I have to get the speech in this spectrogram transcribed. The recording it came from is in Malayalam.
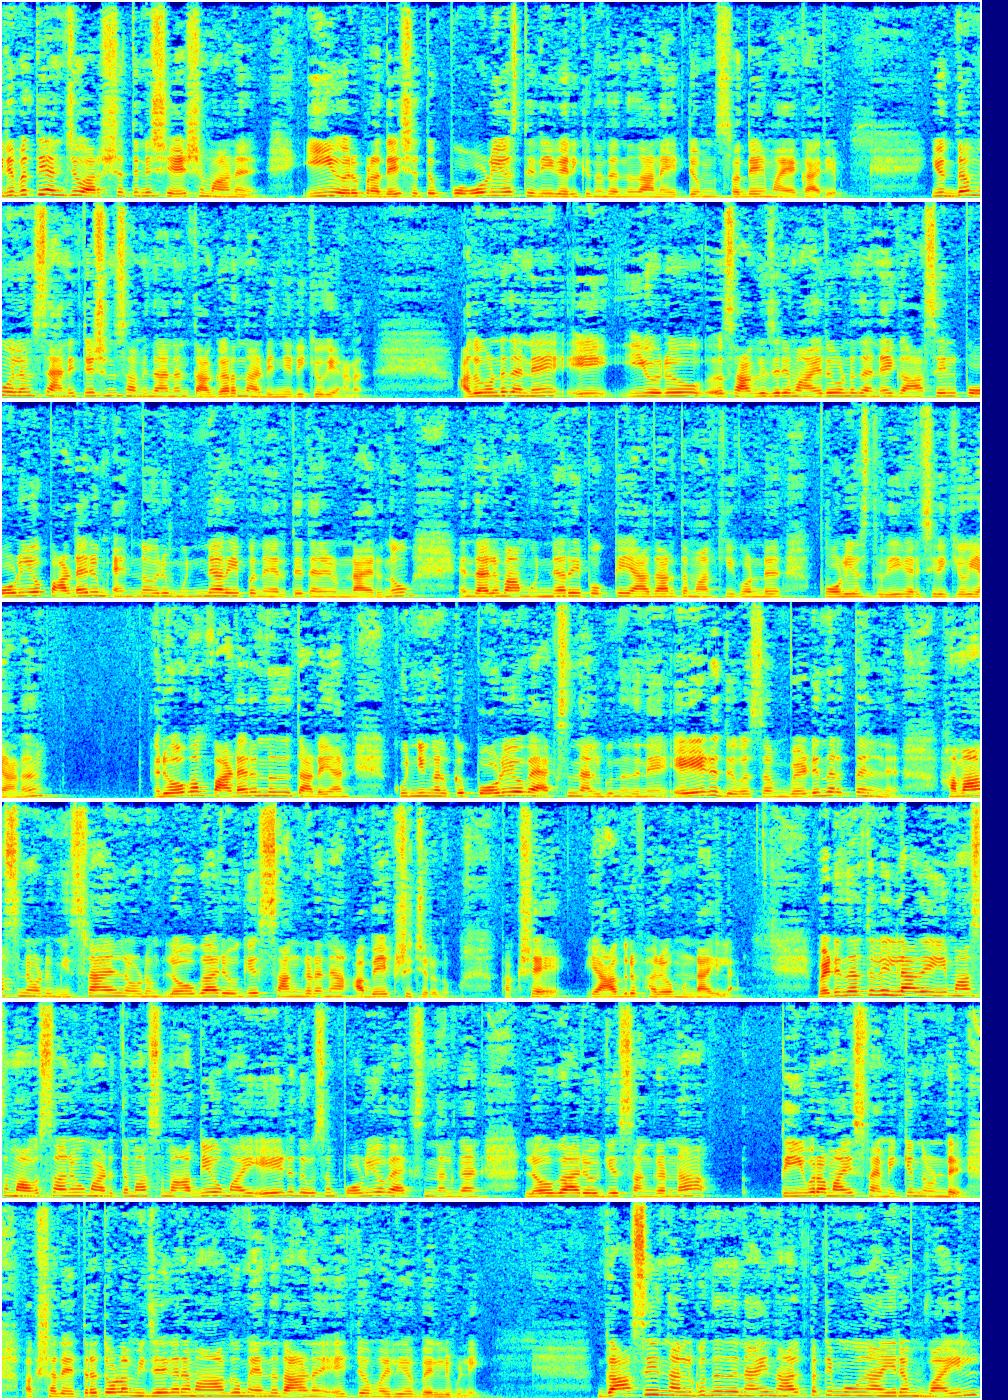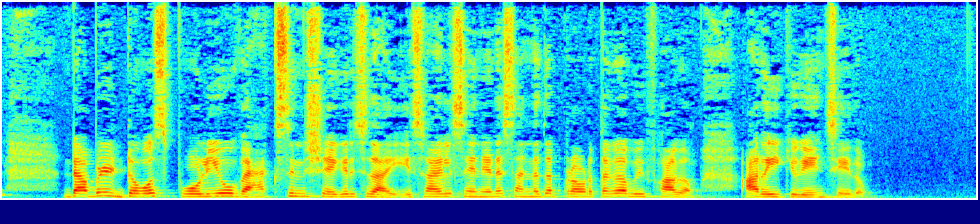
ഇരുപത്തിയഞ്ച് വർഷത്തിന് ശേഷമാണ് ഈ ഒരു പ്രദേശത്ത് പോളിയോ സ്ഥിരീകരിക്കുന്നത് എന്നതാണ് ഏറ്റവും ശ്രദ്ധേയമായ കാര്യം. യുദ്ധം മൂലം സാനിറ്റേഷൻ സംവിധാനം തകർന്നടിഞ്ഞിരിക്കുകയാണ്. അതുകൊണ്ട് തന്നെ ഈ ഈ ഒരു സാഹചര്യം ആയതുകൊണ്ട് തന്നെ ഗാസയിൽ പോളിയോ പടരും എന്നൊരു മുന്നറിയിപ്പ് നേരത്തെ തന്നെ ഉണ്ടായിരുന്നു. എന്തായാലും ആ മുന്നറിയിപ്പൊക്കെ യാഥാർത്ഥ്യമാക്കിക്കൊണ്ട് പോളിയോ സ്ഥിരീകരിച്ചിരിക്കുകയാണ്. രോഗം പടരുന്നത് തടയാൻ കുഞ്ഞുങ്ങൾക്ക് പോളിയോ വാക്സിൻ നൽകുന്നതിന് ഏഴ് ദിവസം വെടിനിർത്തലിന് ഹമാസിനോടും ഇസ്രായേലിനോടും ലോകാരോഗ്യ സംഘടന അപേക്ഷിച്ചിരുന്നു. പക്ഷേ യാതൊരു ഫലവും ഉണ്ടായില്ല വെടിനിർത്തലില്ലാതെ ഈ മാസം അവസാനവും അടുത്ത മാസം ആദ്യവുമായി ഏഴ് ദിവസം പോളിയോ വാക്സിൻ നൽകാൻ ലോകാരോഗ്യ സംഘടന തീവ്രമായി ശ്രമിക്കുന്നുണ്ട്. പക്ഷെ അത് എത്രത്തോളം വിജയകരമാകും എന്നതാണ് ഏറ്റവും വലിയ വെല്ലുവിളി. ഗാസി നൽകുന്നതിനായി നാൽപ്പത്തി മൂന്നായിരം vial double dose polio vaccine ശേഖരിച്ചതായി Israel സേനയുടെ സന്നദ്ധ പ്രവർത്തക വിഭാഗം അറിയിക്കുകയും ചെയ്തു.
